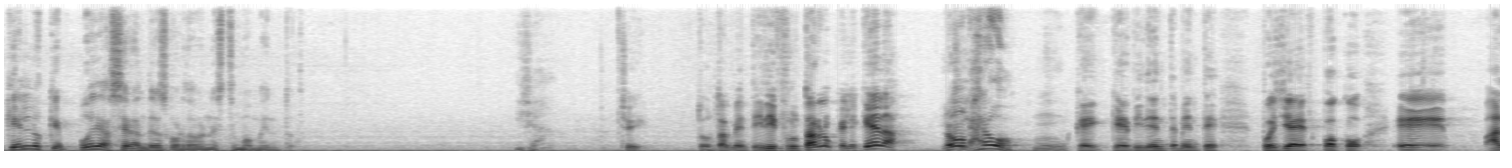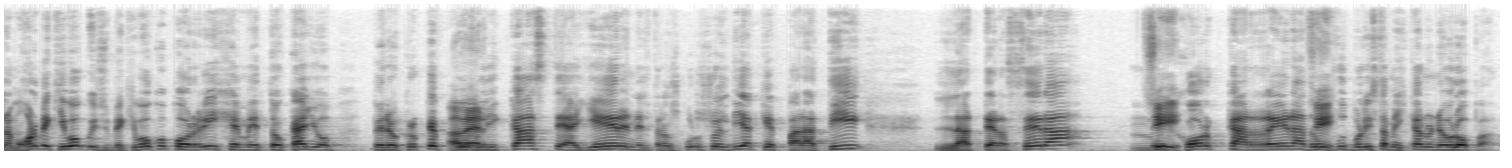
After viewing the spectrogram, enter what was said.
qué es lo que puede hacer Andrés Guardado en este momento. Y ya. Sí, totalmente. Y disfrutar lo que le queda, ¿no? Claro. Mm, Que, que evidentemente, pues ya es poco. Eh, a lo mejor me equivoco, y si me equivoco, corrígeme, Tocayo, pero creo que A ver. publicaste ayer en el transcurso del día que para ti la tercera Sí. mejor carrera de Sí. un futbolista mexicano en Europa.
